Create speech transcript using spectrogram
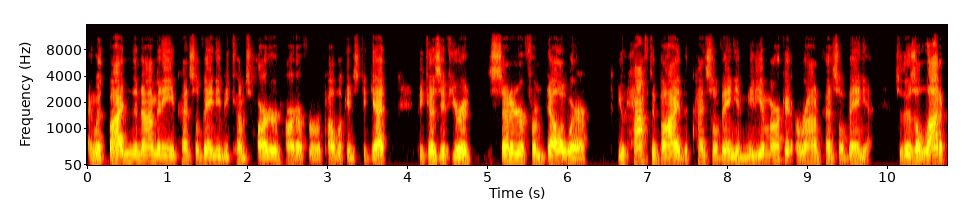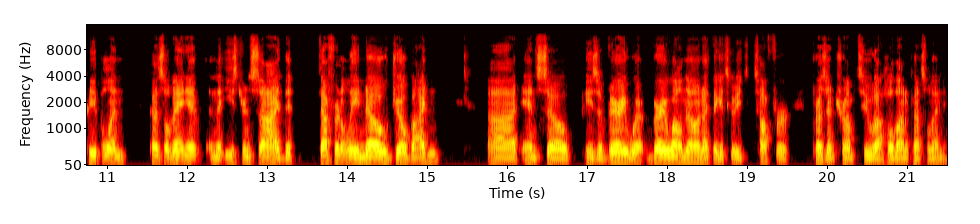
And with Biden the nominee, Pennsylvania becomes harder and harder for Republicans to get because if you're a senator from Delaware, you have to buy the Pennsylvania media market around Pennsylvania. So there's a lot of people in Pennsylvania and the eastern side that definitely know Joe Biden. Uh, and so he's a very, very well known. I think it's going to be tough for President Trump to uh, hold on to Pennsylvania.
